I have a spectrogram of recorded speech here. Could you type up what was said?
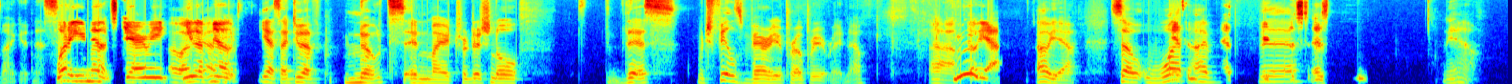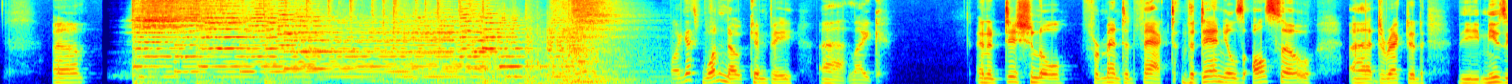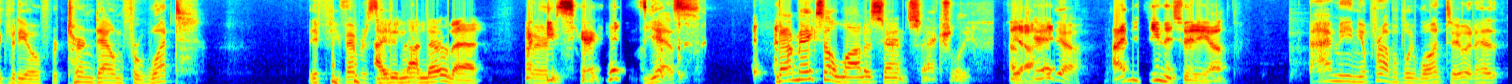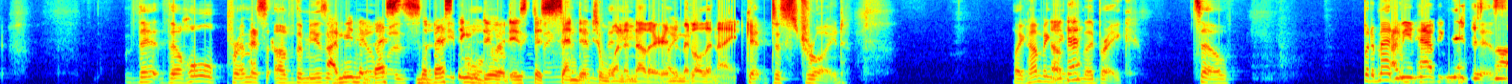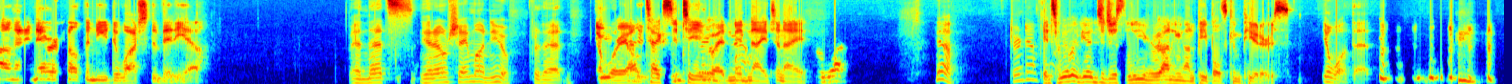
My goodness. What are your notes, Jeremy? Oh, you I've have got- notes. Yes, I do have notes in my traditional this, which feels very appropriate right now. Oh, yeah. Oh yeah. So what I've As- as- yeah. Um. Well, I guess one note can be uh, like an additional fermented fact. The Daniels also uh, directed the music video for "Turn Down for What." If you've ever seen, I did it. not know that. Are you serious? Yes. that makes a lot of sense, actually. Yeah. Yeah. I haven't seen this video. I mean, you'll probably want to. It has the the whole premise of the music. I mean, the best the best thing to do it is to send it to one they, another in the middle of the night. Get destroyed. Like humping things Okay. and they break. So, but imagine. I mean, having heard this Yes. song, I never felt the need to watch the video. and that's you know, shame on you for that. Don't worry, I'll text it to you at midnight tonight. What? Yeah, turn down. It's really good to just leave running on people's computers, You'll want that.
